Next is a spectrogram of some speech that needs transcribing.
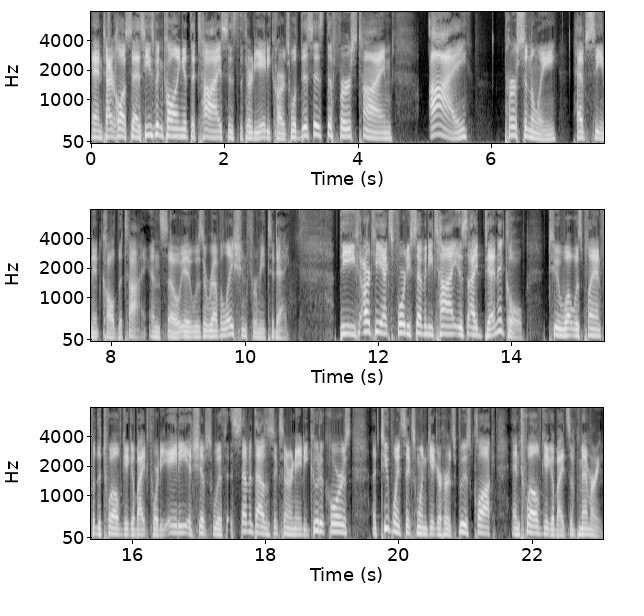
And Tiger Claw says he's been calling it the tie since the 3080 cards. Well, this is the first time I personally have seen it called the tie. And so it was a revelation for me today. The RTX 4070 Ti is identical to what was planned for the 12 gigabyte 4080. It ships with 7,680 CUDA cores, a 2.61 gigahertz boost clock, and 12 gigabytes of memory.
